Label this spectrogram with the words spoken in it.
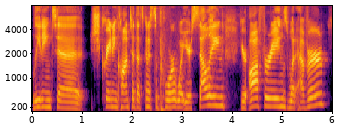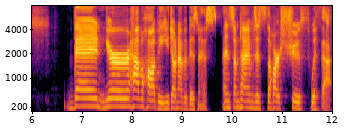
leading to creating content that's going to support what you're selling, your offerings, whatever, then you're have a hobby, you don't have a business. And sometimes it's the harsh truth with that.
